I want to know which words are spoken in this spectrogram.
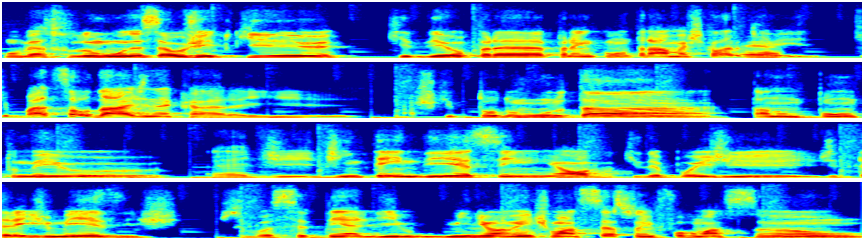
Converso com todo mundo. Esse é o jeito que, que deu para encontrar. Mas claro é. que, que bate saudade, né, cara? E acho que todo mundo tá, tá num ponto meio é, de, de entender, assim. É óbvio que depois de, de três meses, se você tem ali minimamente um acesso à informação,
